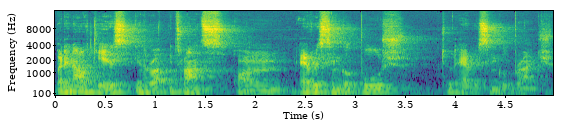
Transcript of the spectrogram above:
But in our case, it runs on every single push to every single branch.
